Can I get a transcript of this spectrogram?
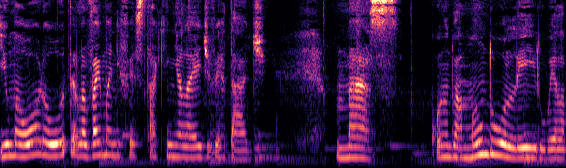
E uma hora ou outra ela vai manifestar quem ela é de verdade. Mas quando a mão do oleiro ela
